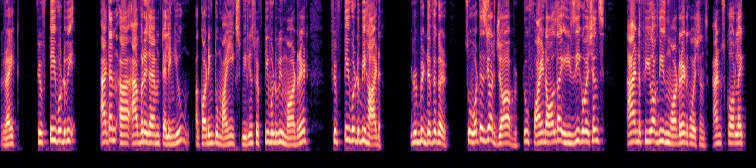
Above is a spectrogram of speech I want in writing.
Right? 50 would be at an uh, average i am telling you according to my experience 50 would be moderate 50 would be hard. It would be difficult. So what is your job? To find all the easy questions and a few of these moderate questions and score like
